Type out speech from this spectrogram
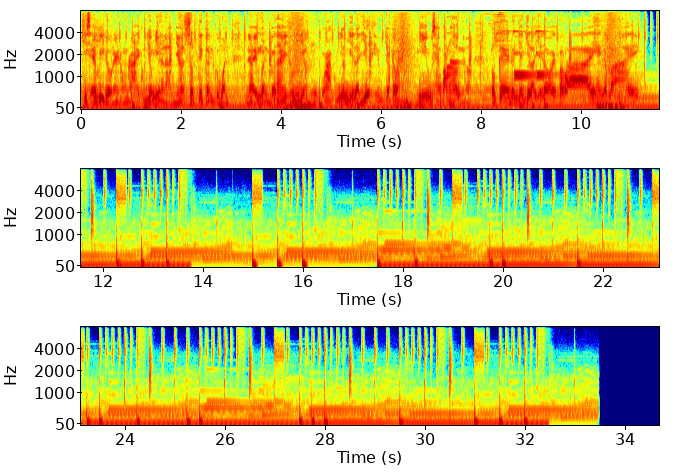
chia sẻ video này rộng rãi, cũng giống như là nhớ sub cái kênh của mình để mình có thể hướng dẫn và cũng giống như là giới thiệu cho các bạn nhiều sản phẩm hơn nữa. Ok, đơn giản chỉ là vậy thôi. Bye bye, hẹn gặp lại.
